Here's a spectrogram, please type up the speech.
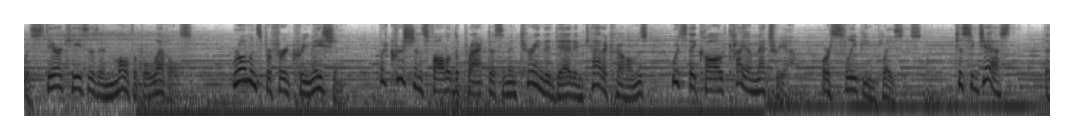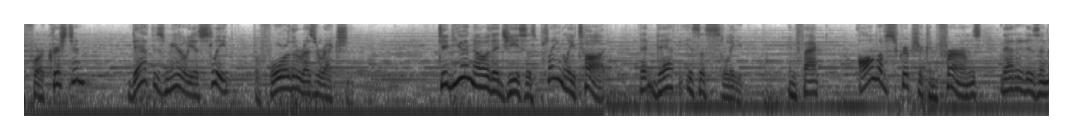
with staircases and multiple levels. Romans preferred cremation, but Christians followed the practice of interring the dead in catacombs, which they called kyometria, or sleeping places, to suggest that for a Christian, death is merely a sleep before the resurrection. Did you know that Jesus plainly taught that death is a sleep? In fact, all of Scripture confirms that it is an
